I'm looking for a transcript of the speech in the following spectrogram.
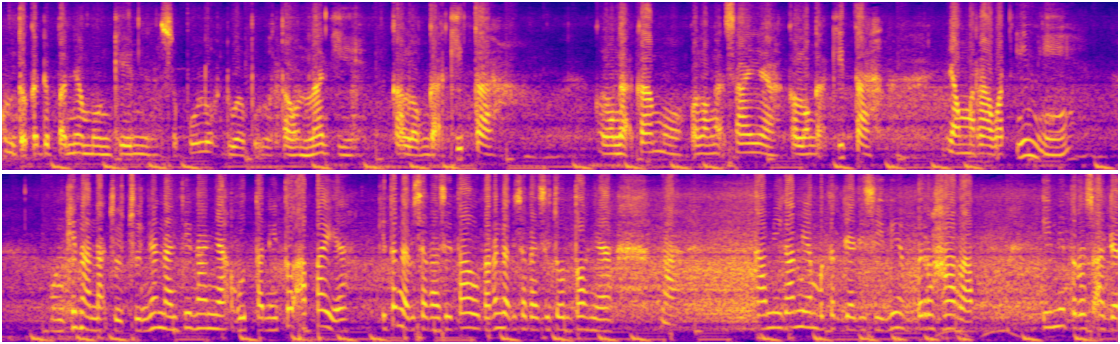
Untuk ke depannya mungkin 10-20 tahun lagi. Kalau nggak kita kalau nggak kamu kalau nggak saya kalau nggak kita yang merawat ini mungkin anak cucunya nanti nanya hutan itu apa ya? Kita nggak bisa kasih tahu karena nggak bisa kasih contohnya. Nah kami kami yang bekerja di sini berharap ini terus ada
